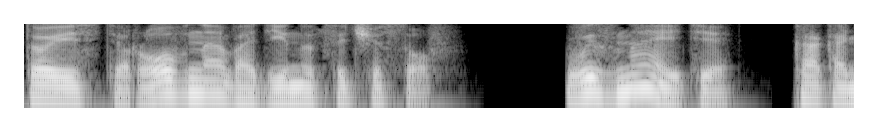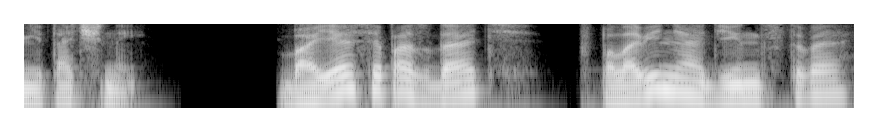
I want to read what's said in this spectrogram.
то есть ровно в одиннадцать часов. Вы знаете, как они точны. Боясь опоздать, в половине одиннадцатого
